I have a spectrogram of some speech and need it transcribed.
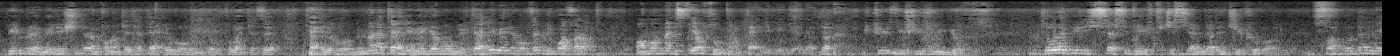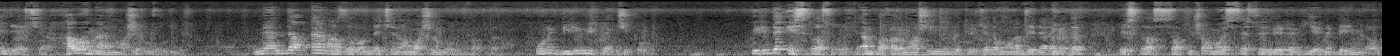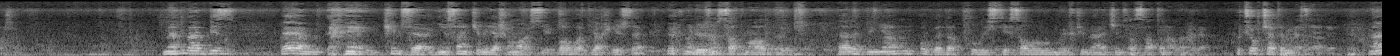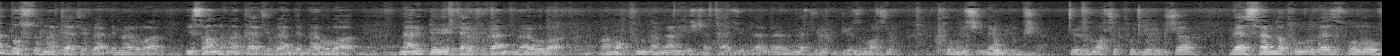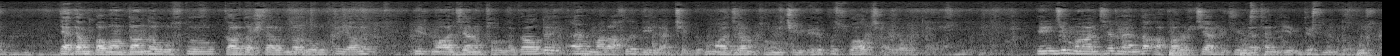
Bilmirəm, elə eşidirəm falan kəsə təhlil olundu, falan kəsə təhlil olundu. Mənə təhlil eləyən olmuyor. Təhlil eləyən olsa bir baxaram. Amma mən istəyən summam təhlil eləyərlər. Da 200-300 min yox. Sonra bir hissəsi deyir ki, İskəndərin cipi var. Bax, burada nə deyəcək? Hava mənim maşınım olmuyor. Məndə ən az olanda iki dənə maşınım olub tapdı. Onu biri mütləq cip olur. Biri də S-Class olur. Ən bahalı maşın. İndi bu Türkiyədə müalicələrə qədər S-Class satmışam, amma sizə söz verirəm ki, yerinə BMW alacam. Mən deməli, biz bəyəm kimsə insan kimi yaşamaq istəyir, babat yaşayırsa, hökmən özünü satmalıdır. Hələ dünyanın o qədər pul istehsal olunmuyor ki, mənə kimsə satın ala bilər. Bu çox çətin məsələdir. Məni dostluqla təəccübləndirmək olar, insanlıqla təəccübləndirmək olar, məni döyüş təəccübləndirmək olar. Amma pulla məni heç kəs təəccübləndirə bilməz, çünki gözüm açıb pulun içində böyümüşəm. Gözüm açıb pul görmüşəm, vəzifəmdə pullu vəzifə olub, dədəm babamdan da olubdu, qardaşlarımda da olubdu. Yəni bir müalicənin puluna qaldı. Ən maraqlı deyirəm kimdir. Bu müalicənin pulunu kim verib? Bu sual çıxacaq ortaya. Birinci müalicə məndə aparır cəmi cümlətən 24 min dollar.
